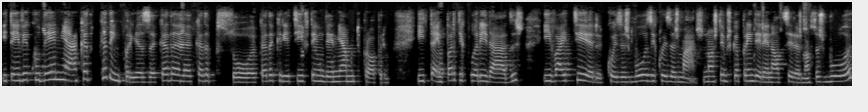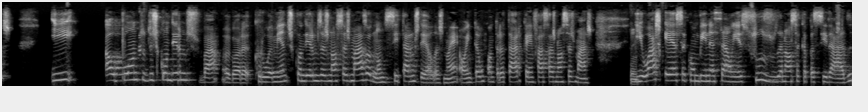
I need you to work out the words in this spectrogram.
e tem a ver com o DNA. Cada, cada empresa, cada, cada pessoa, cada criativo tem um DNA muito próprio e tem particularidades e vai ter coisas boas e coisas más. Nós temos que aprender a enaltecer as nossas boas e ao ponto de escondermos, vá, agora cruamente, escondermos as nossas más ou não necessitarmos delas, não é? Ou então contratar quem faça as nossas más. Sim. E eu acho que é essa combinação e esse uso da nossa capacidade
